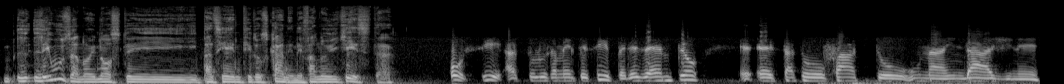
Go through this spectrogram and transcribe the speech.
Le usano i nostri pazienti toscani? Ne fanno richiesta? Oh sì, assolutamente sì. Per esempio è, è stato fatto una indagine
